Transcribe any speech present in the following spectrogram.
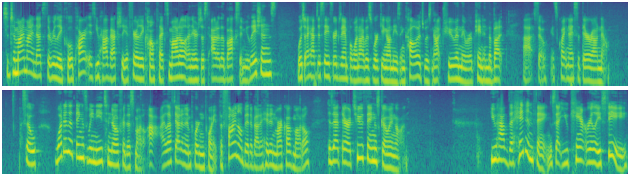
So to my mind, that's the really cool part is you have actually a fairly complex model and there's just out of the box simulations, which I have to say, for example, when I was working on these in college was not true and they were a pain in the butt. Uh, so it's quite nice that they're around now. So what are the things we need to know for this model? Ah, I left out an important point. The final bit about a hidden Markov model is that there are two things going on. You have the hidden things that you can't really see,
